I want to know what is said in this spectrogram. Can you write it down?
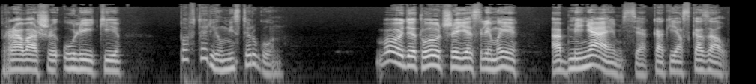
про ваши улики», — повторил мистер Гун. «Будет лучше, если мы обменяемся, как я сказал.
